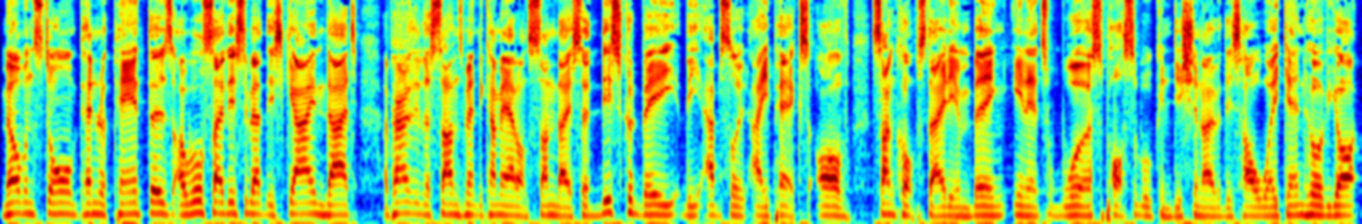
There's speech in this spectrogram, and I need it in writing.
Melbourne Storm, Penrith Panthers. I will say this about this game that apparently the sun's meant to come out on Sunday, so this could be the absolute apex of Suncorp Stadium being in its worst possible condition over this whole weekend. Who have you got?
